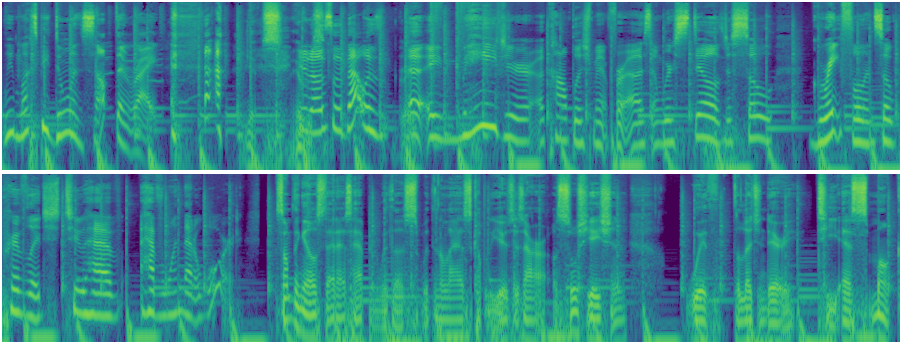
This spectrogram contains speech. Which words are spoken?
we must be doing something right. yes. You know, so that was a, a major accomplishment for us, and we're still just so grateful and so privileged to have have won that award. Something else that has happened with us within the last couple of years is our association with the legendary T.S. Monk.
